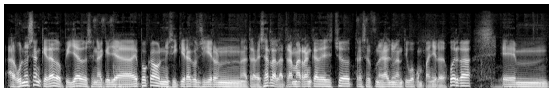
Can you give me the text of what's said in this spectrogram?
Algunos se han quedado pillados en aquella época o ni siquiera consiguieron atravesarla. La trama arranca, de hecho, tras el funeral de un antiguo compañero de juerga. Em,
